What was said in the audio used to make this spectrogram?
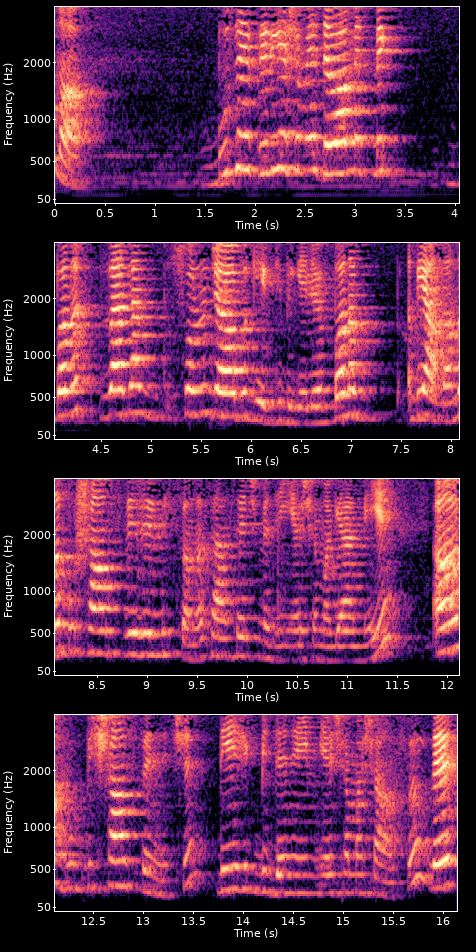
ama bu zevkleri yaşamaya devam etmek bana zaten sorunun cevabı gi- gibi geliyor. Bana bir yandan da bu şans verilmiş sana. Sen seçmedin yaşama gelmeyi. Ama bu bir şans senin için. Değişik bir deneyim, yaşama şansı ve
